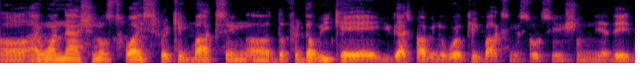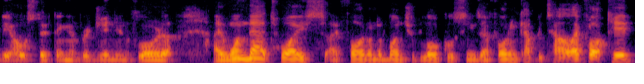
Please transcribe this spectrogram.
Uh, I won nationals twice for kickboxing uh, for WKA. You guys probably know World Kickboxing Association. Yeah, they, they host their thing in Virginia and Florida. I won that twice. I fought on a bunch of local scenes. I fought in Capital. I fought Kid.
